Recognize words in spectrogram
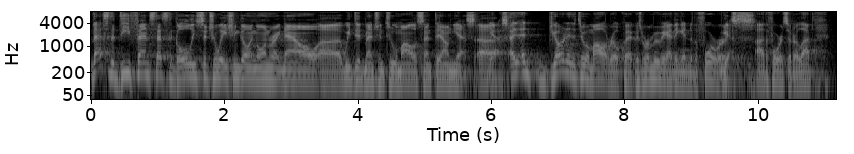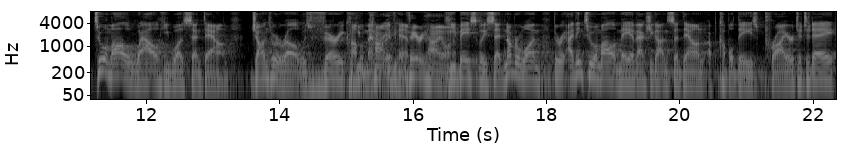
that's the defense. That's the goalie situation going on right now. Uh, we did mention Tuomaala sent down. Yes. Uh, Yes, and, and going into Tuomaala real quick because we're moving, I think, into the forwards. Yes. uh, the forwards that are left. Tuomaala, while he was sent down, John Tortorella was very complimentary of him. very high on He him. basically said, number one, the, I think Tuomaala may have actually gotten sent down a couple days prior to today,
